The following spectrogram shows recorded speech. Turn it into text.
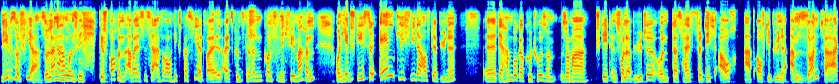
Liebe Sophia, so lange haben wir uns nicht gesprochen, aber es ist ja einfach auch nichts passiert, weil als Künstlerin konntest du nicht viel machen. Und mhm. jetzt stehst du endlich wieder auf der Bühne. Äh, der Hamburger Kultursommer steht in voller Blüte und das heißt für dich auch ab auf die Bühne. Am Sonntag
